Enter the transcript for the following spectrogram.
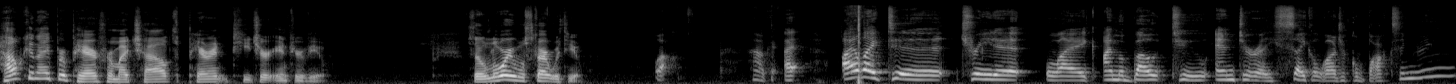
How can I prepare for my child's parent teacher interview? So, Lori, we'll start with you. Okay. I, I like to treat it like I'm about to enter a psychological boxing ring.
